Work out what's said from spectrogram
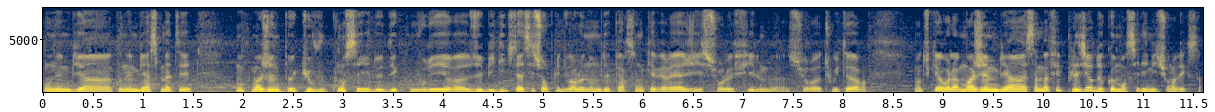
qu'on aime bien, qu'on aime bien se mater. Donc moi je ne peux que vous conseiller de découvrir The Big Hit. J'étais assez surpris de voir le nombre de personnes qui avaient réagi sur le film sur Twitter. En tout cas voilà, moi j'aime bien et ça m'a fait plaisir de commencer l'émission avec ça.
